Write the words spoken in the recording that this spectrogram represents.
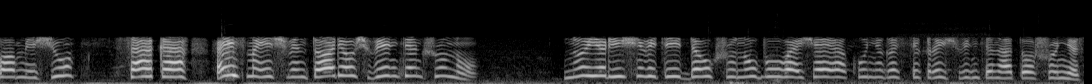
po mišių, saka, eismą iš šventoriaus šventint šunų. Nu ir išvietė daug šunų buvo, išėję kunigas tikrai švintina tos šunis.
